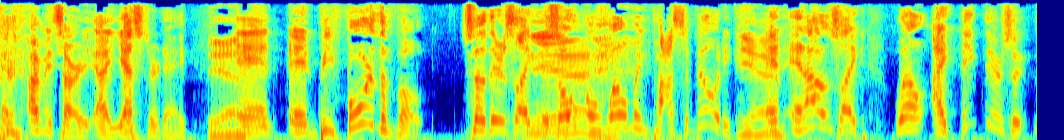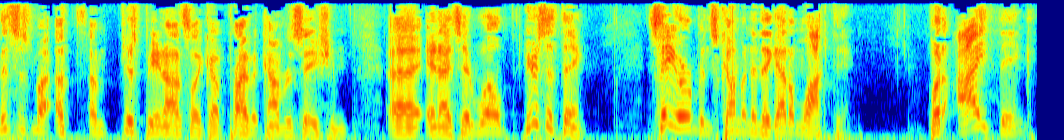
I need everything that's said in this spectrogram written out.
I mean, sorry, uh, yesterday, Yeah. and and before the vote. So there's like this Yeah. overwhelming possibility, Yeah. and and I was like, well, I think there's a. This is my. uh, I'm just being honest, like a private conversation, uh, and I said, well, here's the thing. Say Urban's coming and they got him locked in. But I think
